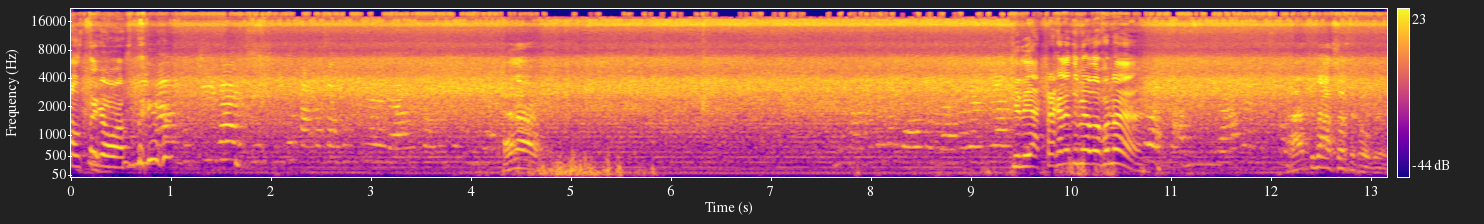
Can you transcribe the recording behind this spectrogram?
আস্তে খাও আস্তে খাও। হ্যাঁ কিলে একটা খেলে তুমি তখন না? হ্যাঁ তুমি আস্তে আস্তে খাও ভাই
